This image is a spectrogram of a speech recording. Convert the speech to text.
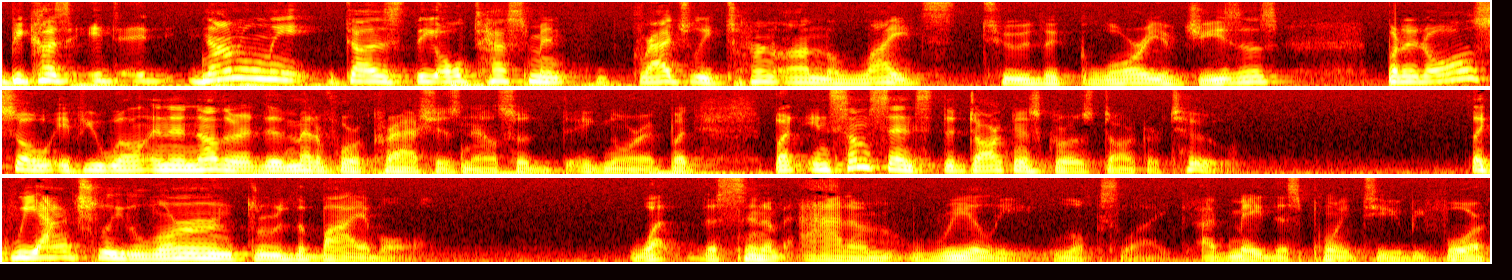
because it, it, not only does the Old Testament gradually turn on the lights to the glory of Jesus, but it also, if you will, in another, the metaphor crashes now, so ignore it. But, but in some sense, the darkness grows darker too. Like we actually learn through the Bible what the sin of Adam really looks like. I've made this point to you before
